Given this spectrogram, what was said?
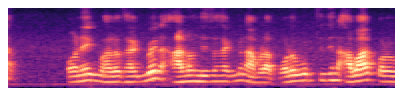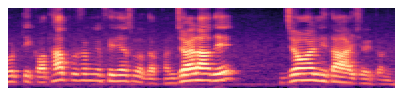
অনেক ভালো থাকবেন, আনন্দিত থাকবেন। আমরা পরবর্তী দিন আবার পরবর্তী কথা প্রসঙ্গে ফিরে আসব তখন জয় রাধে, জয় নিতায় চৈতন্য।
